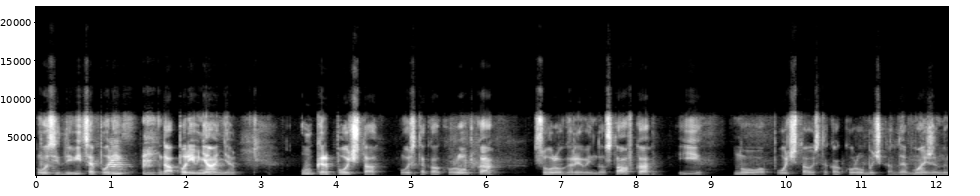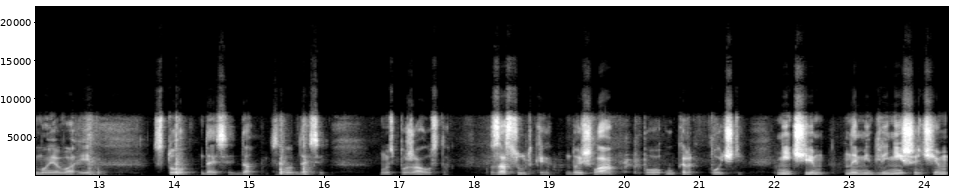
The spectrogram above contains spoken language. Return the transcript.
Ось і дивіться порів... да, порівняння. Укрпочта, ось така коробка, 40 гривень доставка. І нова почта, ось така коробочка, де майже немає ваги. 110, да? 110. Ось, пожалуйста. За сутки дійшла по Укрпочті. Нічим не мідлініше, чим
